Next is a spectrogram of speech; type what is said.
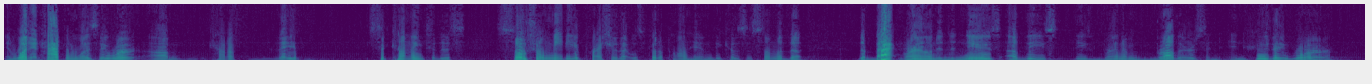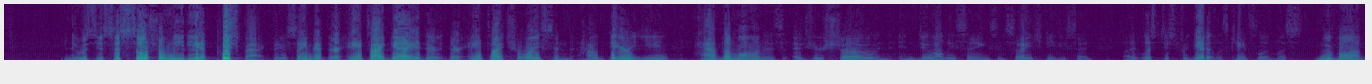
And what had happened was they were um, kind of they succumbing to this social media pressure that was put upon him because of some of the, the background and the news of these, these Benham brothers and, and who they were. And there was just this social media pushback. They were saying that they're anti-gay, they're, they're anti-choice, and how dare you have them on as, as your show and, and do all these things. And so HGTV said, right, let's just forget it, let's cancel it, let's move on.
